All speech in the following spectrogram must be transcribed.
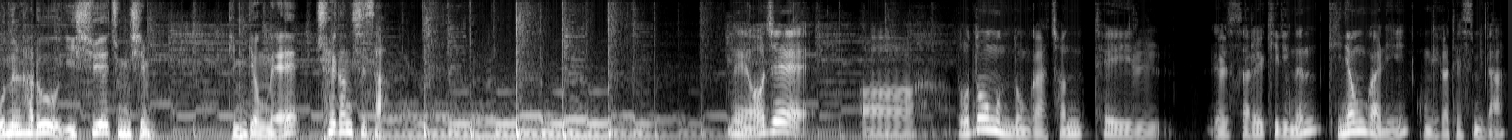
오늘 하루 이슈의 중심 김경래의 최강 시사. 네, 어제 어, 노동운동가 전태일 열사를 기리는 기념관이 공개가 됐습니다.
